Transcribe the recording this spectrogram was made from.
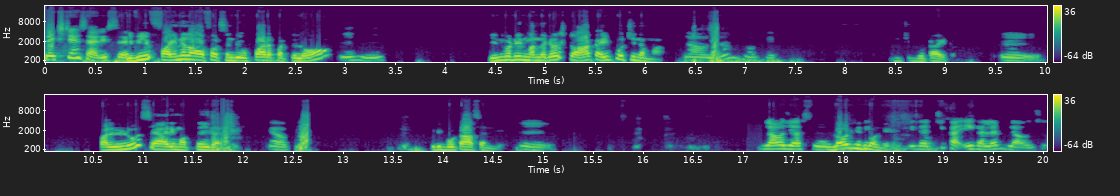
నెక్స్ట్ ఏం ఇవి ఫైనల్ ఆఫర్స్ అండి ఉప్పాడ పట్టులో. ఎందుకంటే ఇది మన దగ్గర స్టాక్ అయిపోయిందమ్మా అవునా? ఓకే. మంచి బుటా ఐటమ్. పళ్ళు శారీ మొత్తం ఇదండి. ఓకే. ఇది బుటాస్ అండి. బ్లౌజ్ వస్తుంది. బ్లౌజ్ ఇదిగోండి. ఇది వచ్చి క- ఈ కలర్ బ్లౌజ్.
